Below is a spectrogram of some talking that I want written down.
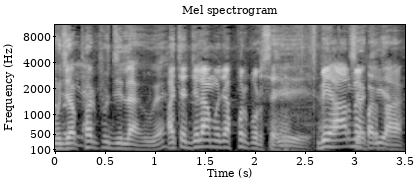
मुजफ्फरपुर जिला हुए। अच्छा जिला मुजफ्फरपुर से है। बिहार में पड़ता है।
